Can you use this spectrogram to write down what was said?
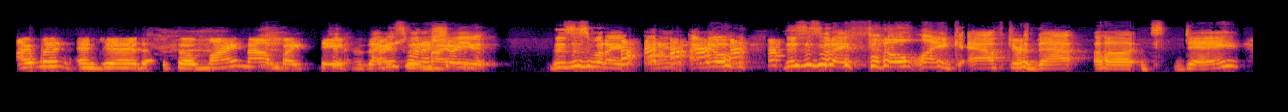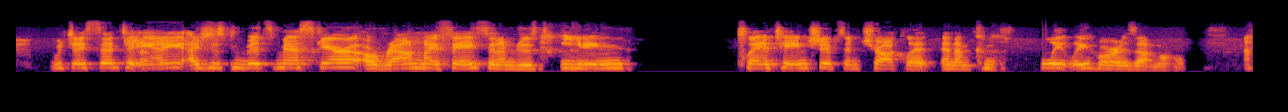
I went and did so. My mountain bike stage was I just want to show you. This is what I. I don't. I know. This is what I felt like after that uh, day, which I sent to Annie. I just it's mascara around my face, and I'm just eating plantain chips and chocolate, and I'm completely horizontal.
